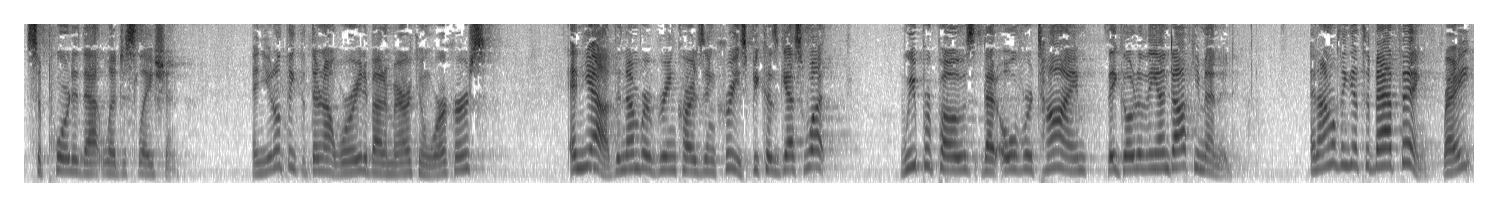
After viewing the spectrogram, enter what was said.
supported that legislation. And you don't think that they're not worried about American workers? And yeah, the number of green cards increased because guess what? We propose that over time they go to the undocumented. And I don't think that's a bad thing, right?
